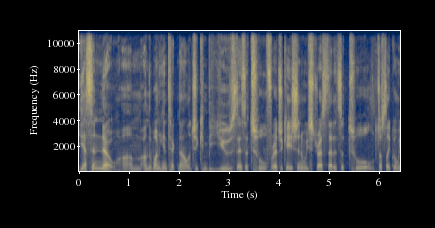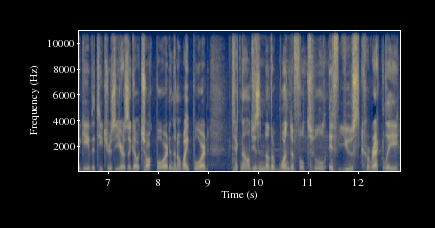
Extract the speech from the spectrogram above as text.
Yes and no. Um, on the one hand, technology can be used as a tool for education, and we stress that it's a tool, just like when we gave the teachers years ago a chalkboard and then a whiteboard. Technology is another wonderful tool if used correctly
